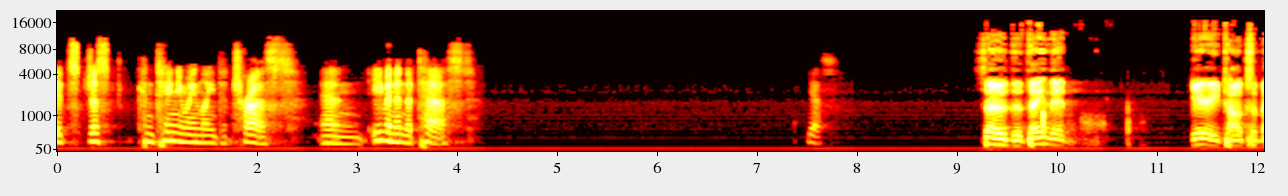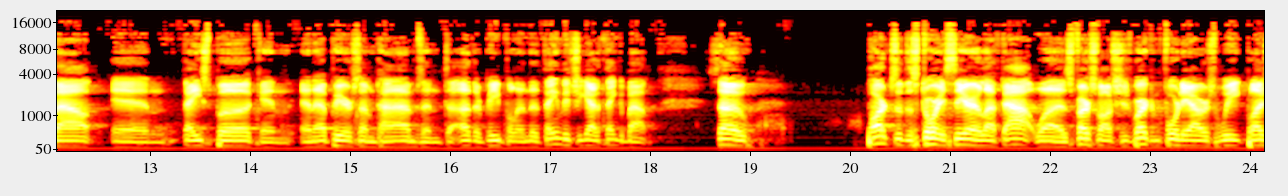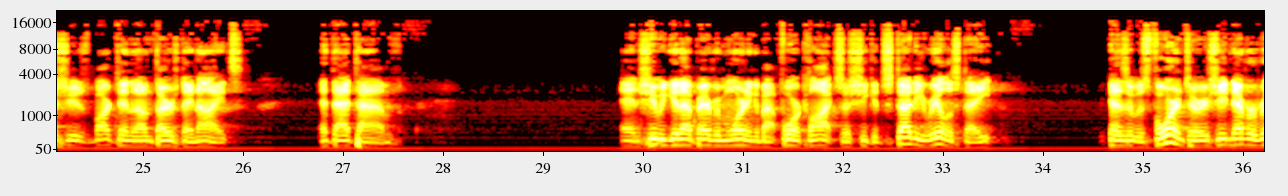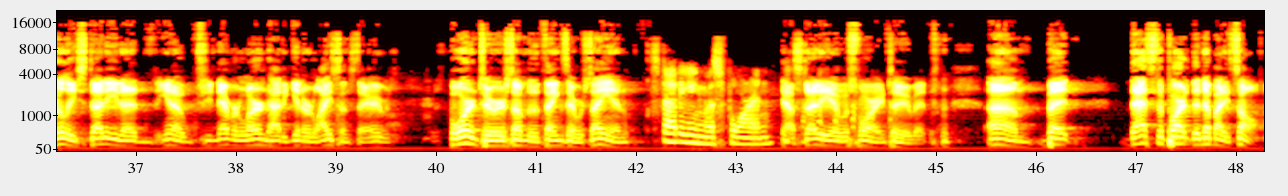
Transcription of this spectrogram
it's just continually to trust, and even in the test. Yes. So the thing that Gary talks about in Facebook and, and up here sometimes and to other people. And the thing that you got to think about so, parts of the story Sierra left out was first of all, she's working 40 hours a week, plus she was bartending on Thursday nights at that time. And she would get up every morning about 4 o'clock so she could study real estate because it was foreign to her. She'd never really studied, a, you know, she'd never learned how to get her license there. It was foreign to her, some of the things they were saying. Studying was foreign. Yeah, studying was foreign too, but um, but that's the part that nobody saw.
